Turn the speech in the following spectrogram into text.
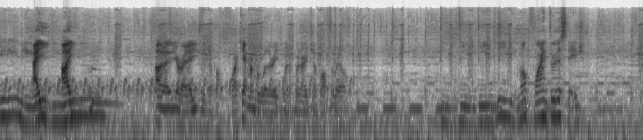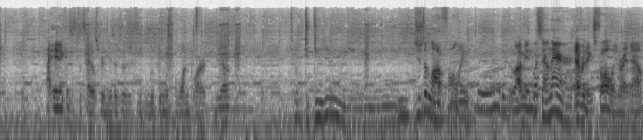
I I Oh no, you're right. I usually jump off before. I can't remember whether I when when I jump off the rail. Well, flying through this stage. I hate it because it's the title screen music, so I just keep looping this one part. Yep. Just a lot of falling. Well, I mean, What's down there? everything's falling right now.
